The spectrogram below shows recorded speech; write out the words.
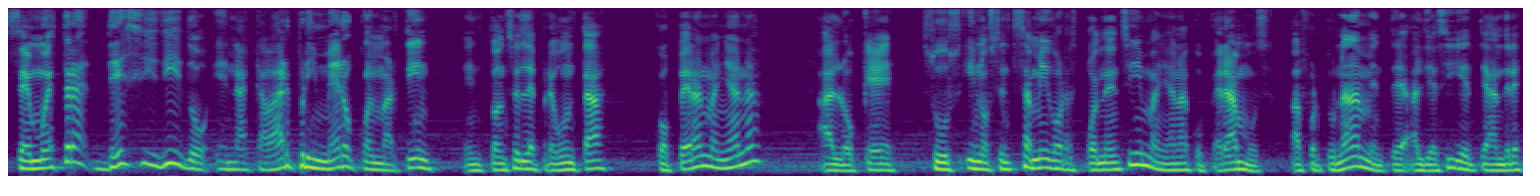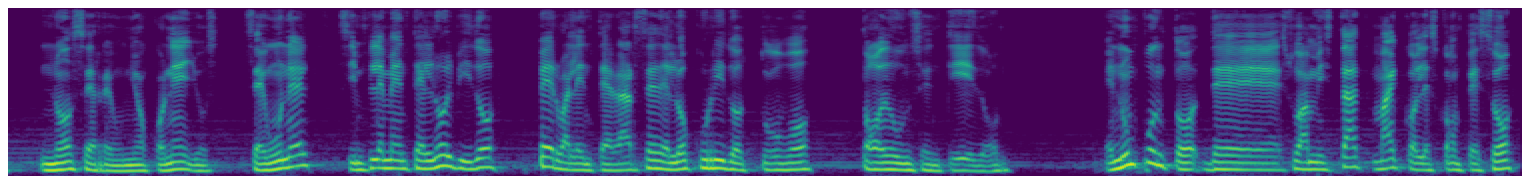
Se muestra decidido en acabar primero con Martín, entonces le pregunta ¿cooperan mañana? A lo que sus inocentes amigos responden sí, mañana cooperamos. Afortunadamente, al día siguiente André no se reunió con ellos. Según él, simplemente lo olvidó, pero al enterarse de lo ocurrido tuvo todo un sentido. En un punto de su amistad, Michael les confesó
